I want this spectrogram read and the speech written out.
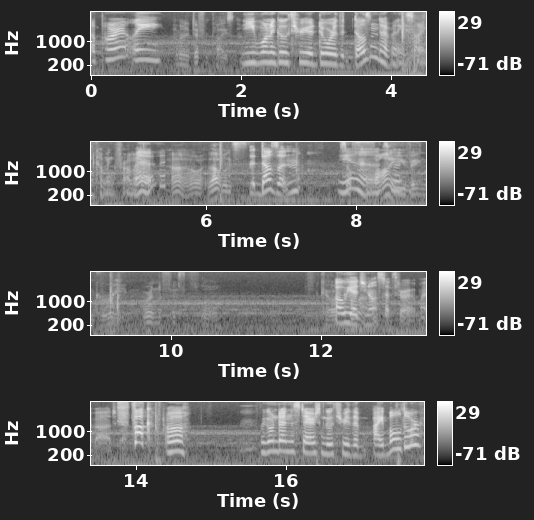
apparently, I'm in a different place now. you want to go through a door that doesn't have any sign coming from it. Oh, that one's That doesn't. it's yeah. a that's what- five in green. We're on the fifth floor. Oh yeah, come do out. not step through it. My bad. Fuck! Oh. We're going down the stairs and go through the eyeball door?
